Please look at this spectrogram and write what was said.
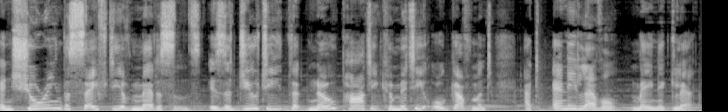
Ensuring the safety of medicines is a duty that no party committee or government at any level may neglect.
